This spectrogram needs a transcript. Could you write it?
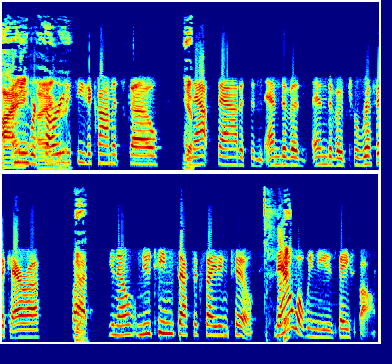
I- mean, we're I sorry agree. to see the Comets go, Yep. and that's sad. It's an end of a end of a terrific era, but. Yeah. You know, new teams, that's exciting too. Now, what we need is baseball.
